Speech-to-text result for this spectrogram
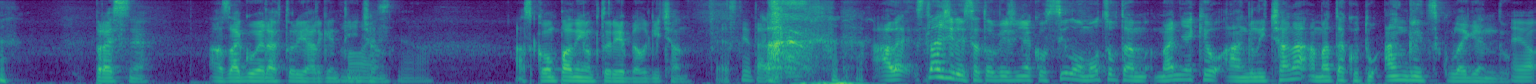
Presne. A Zaguera, ktorý je No, Argentínčan. jasně, no. A s Kompanyho, ktorý je Belgičan. Jasně tak. Ale snažili sa to, vieš, nejakou silou, mocou tam mať nejakého Angličana a mať takú tú anglickú legendu. Jo.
